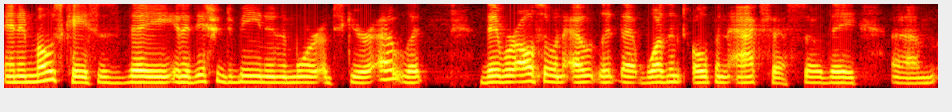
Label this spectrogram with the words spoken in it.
and in most cases, they, in addition to being in a more obscure outlet, they were also an outlet that wasn't open access. So they, um,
